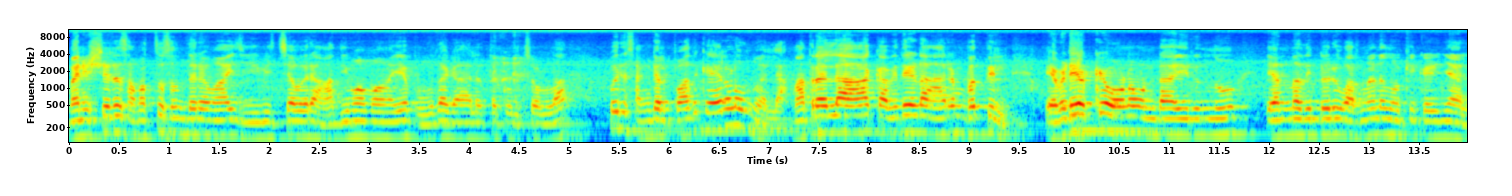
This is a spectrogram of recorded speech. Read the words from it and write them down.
മനുഷ്യർ സമത്വസുന്ദരമായി ജീവിച്ച ഒരു ആദിമമായ ഭൂതകാലത്തെക്കുറിച്ചുള്ള ഒരു സങ്കല്പം. അത് കേരളമൊന്നുമല്ല. മാത്രമല്ല ആ കവിതയുടെ ആരംഭത്തിൽ എവിടെയൊക്കെ ഓണം ഉണ്ടായിരുന്നു എന്നതിന്റെ ഒരു വർണന നോക്കിക്കഴിഞ്ഞാൽ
